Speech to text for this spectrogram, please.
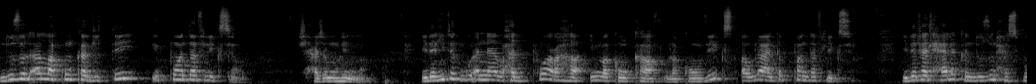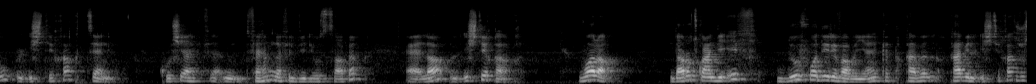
ندوزو الآن la concavité et point d'inflexion شي حاجة مهمة. إذا هنا كنقول أن واحد ال point راها إما concave ولا convexe أو لا عندها point d'inflexion إذا في هذه الحالة كندوزو نحسبوا الاشتقاق الثاني. كلشي فهمنا في الفيديو السابق على الاشتقاق. voilà ضروري تكون عندي f deux fois dérivable يعني كتقابل قابل الاشتقاق جوج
